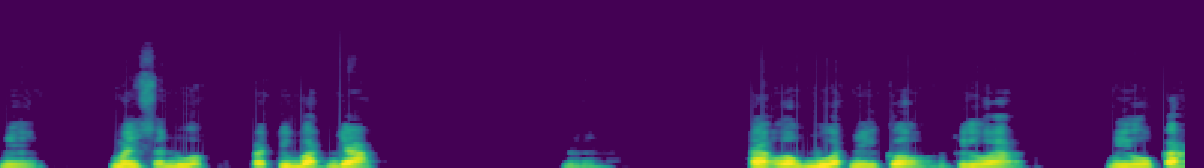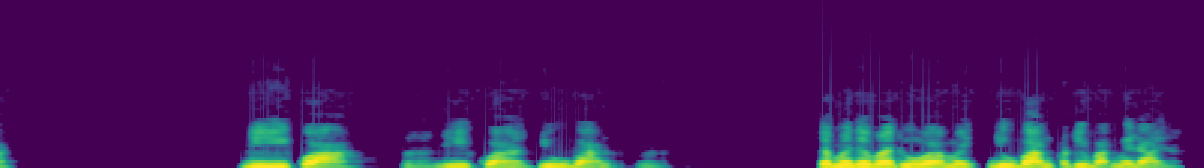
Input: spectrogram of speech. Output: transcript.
เนี่ยไม่สะดวกปฏิบัติยาก ถ้าออกบวชนี่ก็ถือว่ามีโอกาส ดีกว่า ดีกว่าอยู่บ้าน จะไม่ได้หมายถึงว่าไม่อยู่บ้านปฏิบัติไม่ได้นะ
